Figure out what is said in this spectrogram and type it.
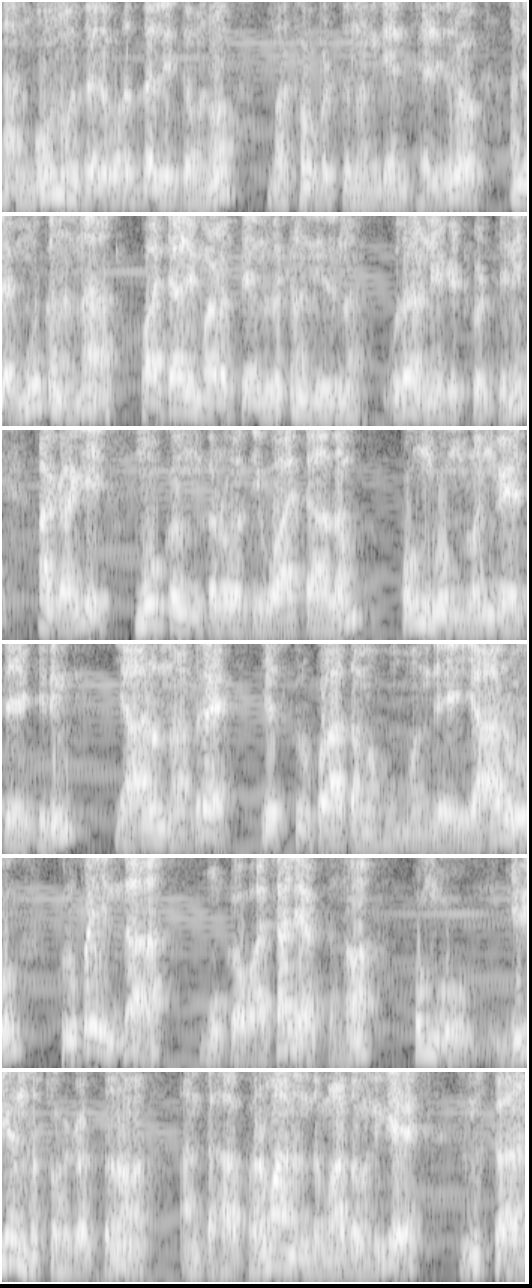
ನಾನು ಮೌನ ವ್ರತದಲ್ಲಿದ್ದವನು, ಮರ್ತ ಹೋಗ್ಬಿಡ್ತು ನನಗೆ ಅಂತ ಹೇಳಿದ್ರು. ಅಂದ್ರೆ ಮೂಕನನ್ನ ವಾಚಾಳಿ ಮಾಡುತ್ತೆ ಅನ್ನೋದಕ್ಕೆ ನಾನು ಇದನ್ನ ಉದಾಹರಣೆಯಾಗಿ ಇಟ್ಕೊಳ್ತೀನಿ. ಹಾಗಾಗಿ ಮೂಕಂ ಕರೋತಿ ವಾಚಾಲಂ ಪೊಂಗುಂ ಲಂಗಯತೆ ಗಿರಿಂ ಯಾರನ್ನ ಅಂದ್ರೆ ಯತ್ ಕೃಪಾತಮಹಂ ಒಂದೇ. ಯಾರು ಕೃಪೆಯಿಂದ ಮುಖ ವಾಚಾಲಿ ಆಗ್ತಾನೋ, ಪೊಂಗು ಗಿರಿಯನ್ನು ಹತ್ತು ಹಾಕಾಗ್ತಾನೋ ಅಂತಹ ಪರಮಾನಂದ ಮಾಧವನಿಗೆ ನಮಸ್ಕಾರ,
